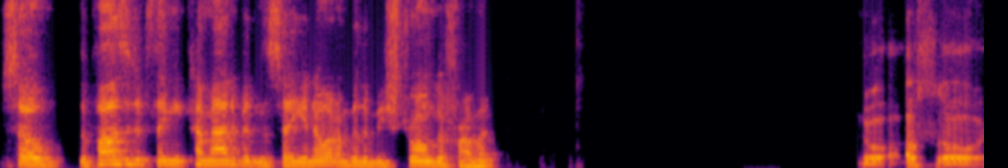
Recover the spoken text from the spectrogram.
so the positive thing, you come out of it and say, you know what, I'm going to be stronger from it. You know, also,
